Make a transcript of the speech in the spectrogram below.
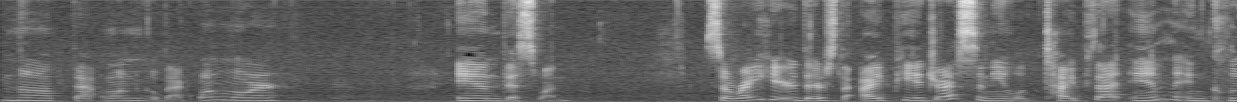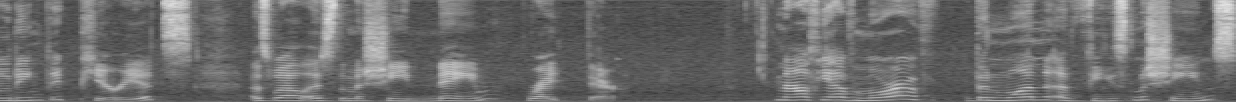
not that one, go back one more, and this one. So right here, there's the IP address, and you will type that in, including the periods, as well as the machine name right there. Now, if you have more of, than one of these machines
